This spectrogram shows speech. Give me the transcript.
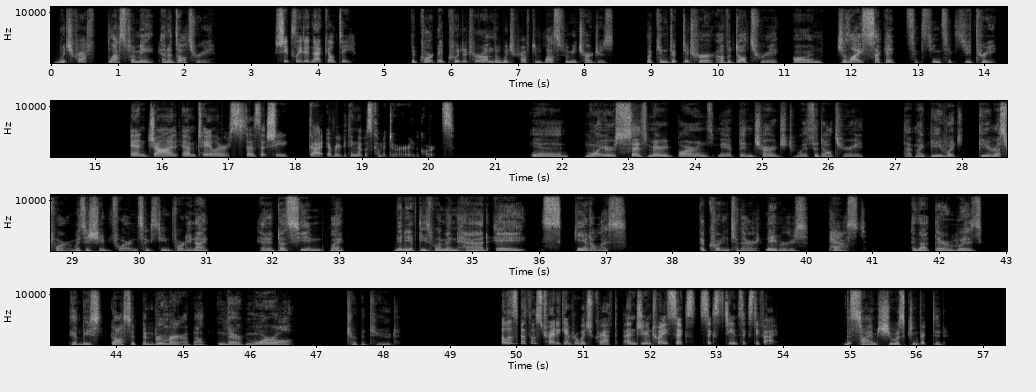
witchcraft, blasphemy, and adultery. She pleaded not guilty. The court acquitted her on the witchcraft and blasphemy charges, but convicted her of adultery on July 2nd, 1663. And John M. Taylor says that she got everything that was coming to her in the courts. And Moyer says Mary Barnes may have been charged with adultery. That might be what the arrest warrant was issued for in 1649. And it does seem like many of these women had a scandalous, according to their neighbors, past, and that there was at least gossip and rumor about their moral turpitude. Elizabeth was tried again for witchcraft on June 26, 1665. This time she was convicted.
